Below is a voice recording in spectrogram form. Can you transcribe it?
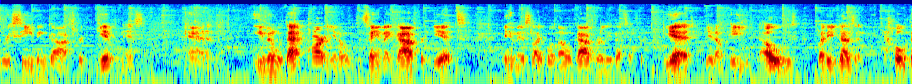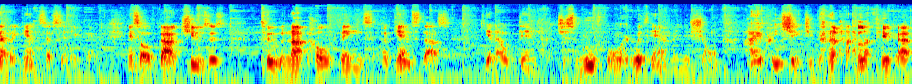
receiving God's forgiveness, and even with that part, you know, saying that God forgets, and it's like, well, no, God really doesn't forget. You know, He knows, but He doesn't hold that against us anymore. And so, if God chooses to not hold things against us, you know, then just move forward with Him and just show Him, I appreciate you, God. I love you, God.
